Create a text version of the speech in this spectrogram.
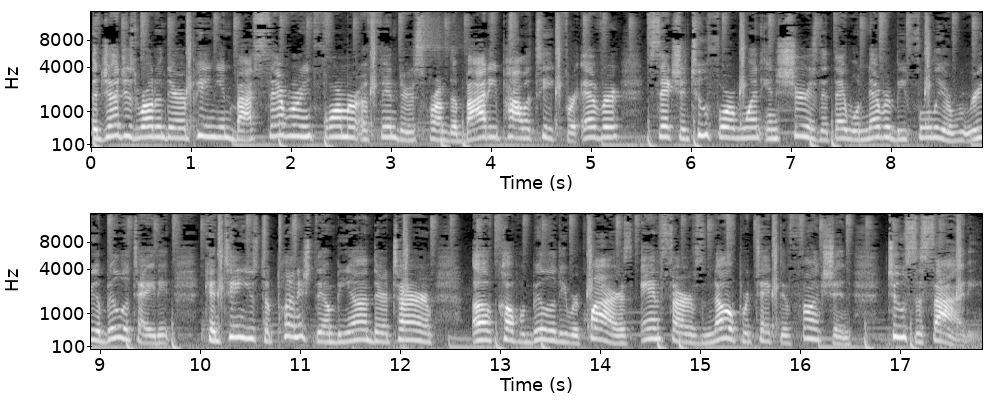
The judges wrote in their opinion by severing former offenders from the body politic forever, section 241 one ensures that they will never be fully rehabilitated, continues to punish them beyond their term of culpability requires, and serves no protective function to society.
